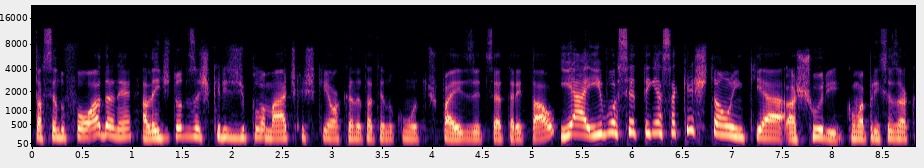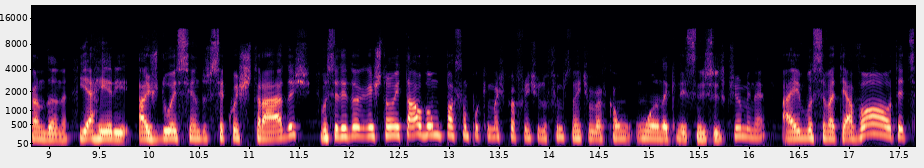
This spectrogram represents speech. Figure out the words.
tá sendo foda, né? Além de todas as crises diplomáticas que a Wakanda tá tendo com outros países, etc e tal. E aí você tem essa questão em que a, a Shuri, como a princesa wakandana, e a Riri, as duas sendo sequestradas. Você tem toda a questão e tal. Vamos passar um pouquinho mais pra frente do filme, senão a gente vai ficar um, um ano aqui nesse início do filme, né? Aí você vai ter a volta, etc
